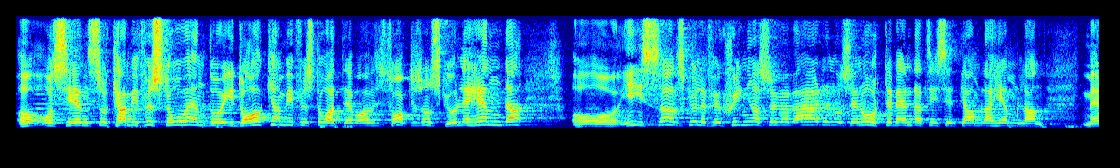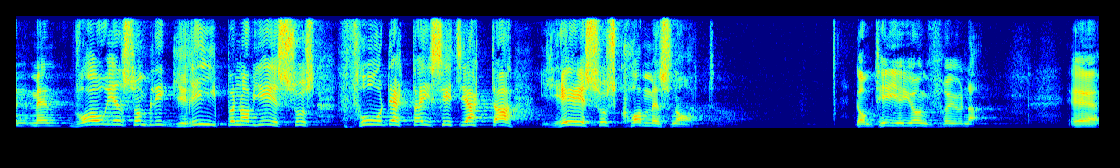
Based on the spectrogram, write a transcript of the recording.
Och, och sen så kan vi förstå ändå, idag kan vi förstå att det var saker som skulle hända. Och Israel skulle förskingras över världen och sen återvända till sitt gamla hemland. Men, men var och en som blir gripen av Jesus får detta i sitt hjärta. Jesus kommer snart. De tio jungfrurna. Eh,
